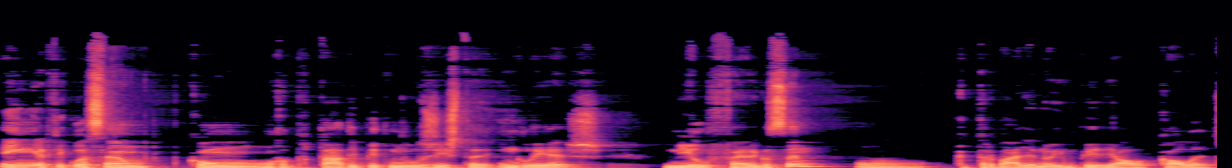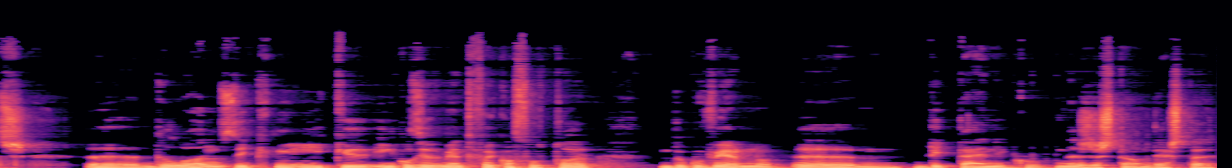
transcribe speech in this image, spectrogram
em articulação com um reputado epidemiologista inglês, Neil Ferguson, um, que trabalha no Imperial College uh, de Londres e que, e que, inclusivamente, foi consultor do governo uh, britânico na gestão desta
